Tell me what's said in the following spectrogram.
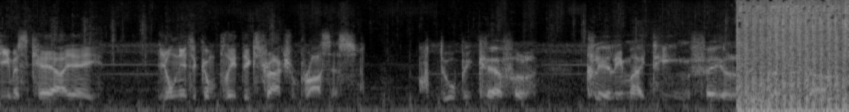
team is KIA. You'll need to complete the extraction process. Do be careful. Clearly my team failed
